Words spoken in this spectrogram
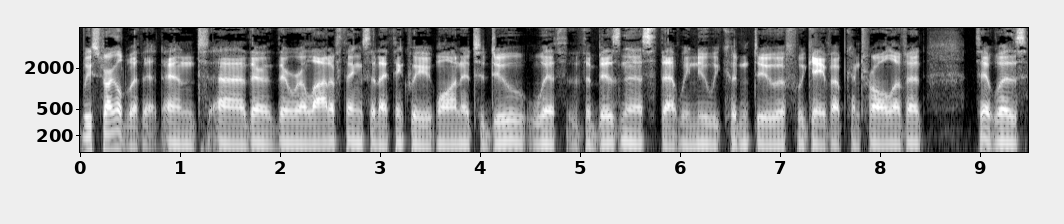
we struggled with it, and uh, there there were a lot of things that I think we wanted to do with the business that we knew we couldn't do if we gave up control of it. It was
